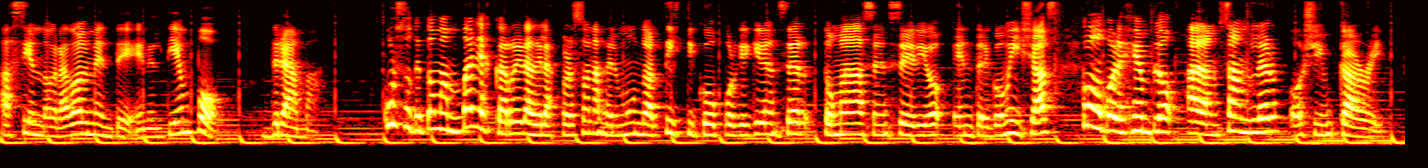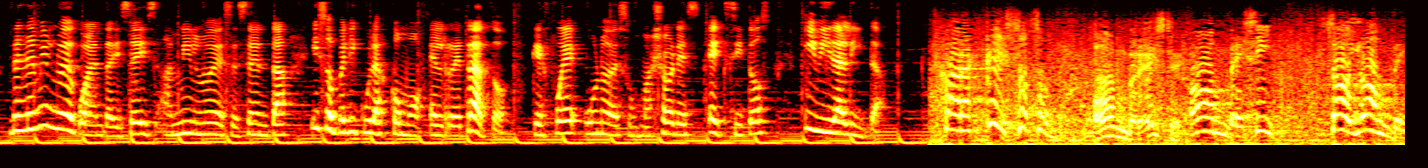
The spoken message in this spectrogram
haciendo gradualmente en el tiempo drama. Curso que toman varias carreras de las personas del mundo artístico porque quieren ser tomadas en serio, entre comillas, como por ejemplo Adam Sandler o Jim Carrey. Desde 1946 a 1960 hizo películas como El Retrato, que fue uno de sus mayores éxitos, y Vidalita. ¿Para qué sos hombre? Hombre ese. Hombre, sí. Soy hombre.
